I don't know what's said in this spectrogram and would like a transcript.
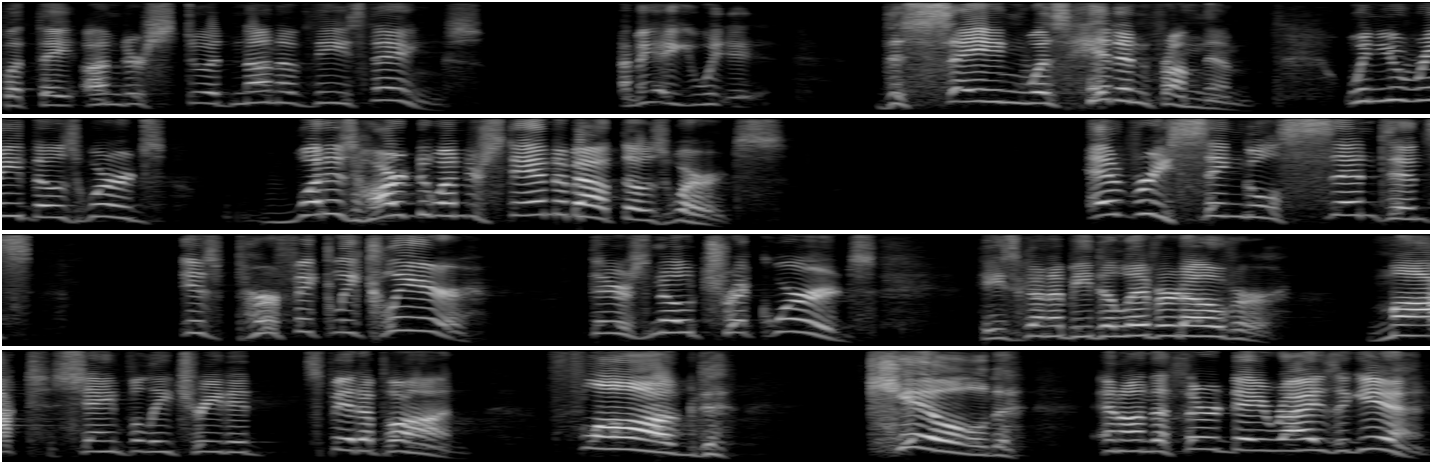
but they understood none of these things. I mean, the saying was hidden from them. When you read those words, what is hard to understand about those words? Every single sentence is perfectly clear. There's no trick words. He's going to be delivered over, mocked, shamefully treated, spit upon, flogged, killed, and on the third day rise again.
